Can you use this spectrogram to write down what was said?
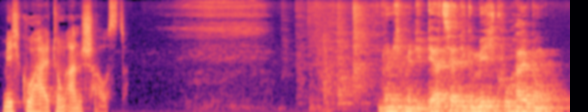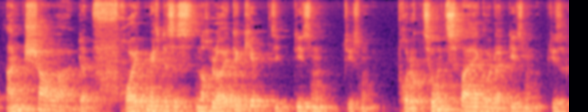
Milchkuhhaltung anschaust? Wenn ich mir die derzeitige Milchkuhhaltung anschaue, dann freut mich, dass es noch Leute gibt, die diesen, diesen Produktionszweig oder diesen, diese,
